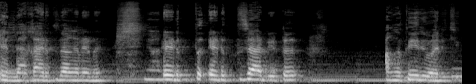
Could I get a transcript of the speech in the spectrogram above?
എല്ലാ കാര്യത്തിനും അങ്ങനെയാണ്. ഞാൻ എടുത്ത് എടുത്ത് ചാടിയിട്ട് അങ്ങ് തീരുമാനിക്കും.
